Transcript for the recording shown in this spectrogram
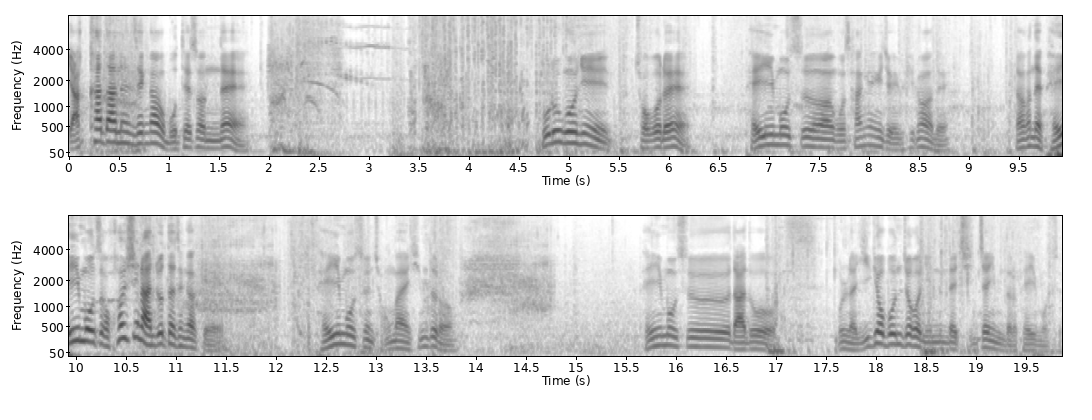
약하다는 생각을 못 했었는데 고르곤이 저거래 베이모스하고 상향이 되게 필요하대. 나 근데 베이모스가 훨씬 안 좋다 생각해. 베이모스는 정말 힘들어. 베이모스 나도 몰라 이겨본 적은 있는데 진짜 힘들어 베이모스.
